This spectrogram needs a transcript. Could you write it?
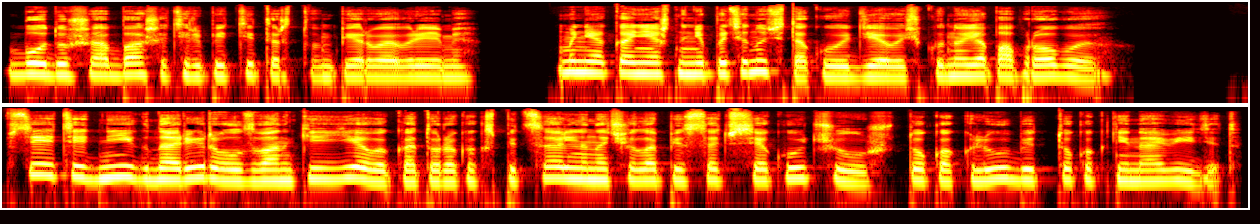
Буду шабашить репетиторством первое время. Мне, конечно, не потянуть такую девочку, но я попробую. Все эти дни игнорировал звонки Евы, которая как специально начала писать всякую чушь, то как любит, то как ненавидит.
